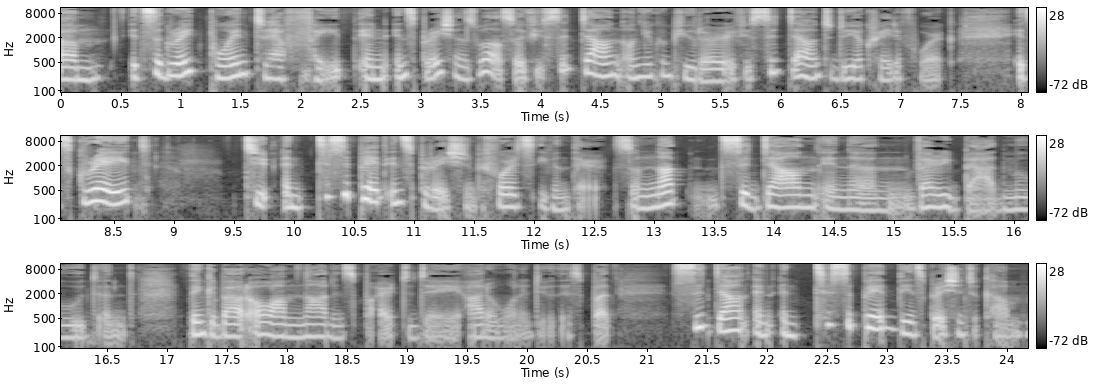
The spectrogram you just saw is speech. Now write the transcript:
um, it's a great point to have faith in inspiration as well. So if you sit down on your computer, if you sit down to do your creative work, it's great to anticipate inspiration before it's even there. So not sit down in a very bad mood and think about, oh, I'm not inspired today. I don't want to do this. But sit down and anticipate the inspiration to come.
